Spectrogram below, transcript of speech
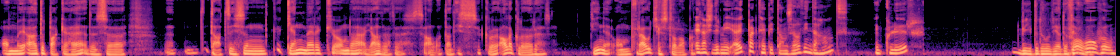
om mee uit te pakken. Hè. Dus eh, dat is een kenmerk. Omdat, ja, dat is, alle, dat is kleur, alle kleuren dienen om vrouwtjes te lokken. En als je ermee uitpakt, heb je het dan zelf in de hand? Een kleur? Wie bedoel je? De De vogel.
